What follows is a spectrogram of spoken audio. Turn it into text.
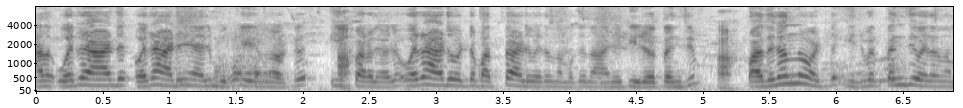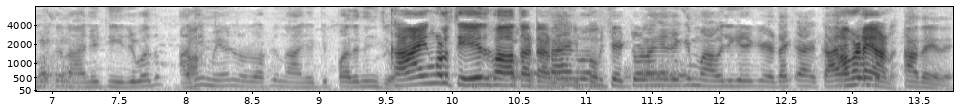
അത് ഒരാട് ഒരാടിനായാലും ബുക്ക് ചെയ്യുന്നവർക്ക് ഈ പറഞ്ഞ പോലെ ഒരാട് തൊട്ട് പത്ത് ആട് വരെ നമുക്ക് നാനൂറ്റി ഇരുപത്തഞ്ചും പതിനൊന്ന് തൊട്ട് ഇരുപത്തഞ്ച് വരെ നമുക്ക് നാനൂറ്റി ഇരുപതും അതിമേളിലുള്ളവർക്ക് നാനൂറ്റി പതിനഞ്ചും കായംകുളത്ത് ഏത് ഭാഗത്തായിട്ടാണ് ചെട്ടുളങ്ങരയ്ക്കും മാവേലിക്കരയ്ക്കും അവിടെയാണ്. അതെ അതെ.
